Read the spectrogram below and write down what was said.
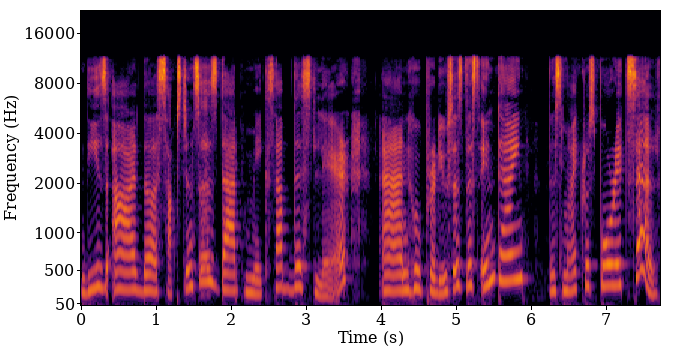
these are the substances that makes up this layer and who produces this intine? This microspore itself.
